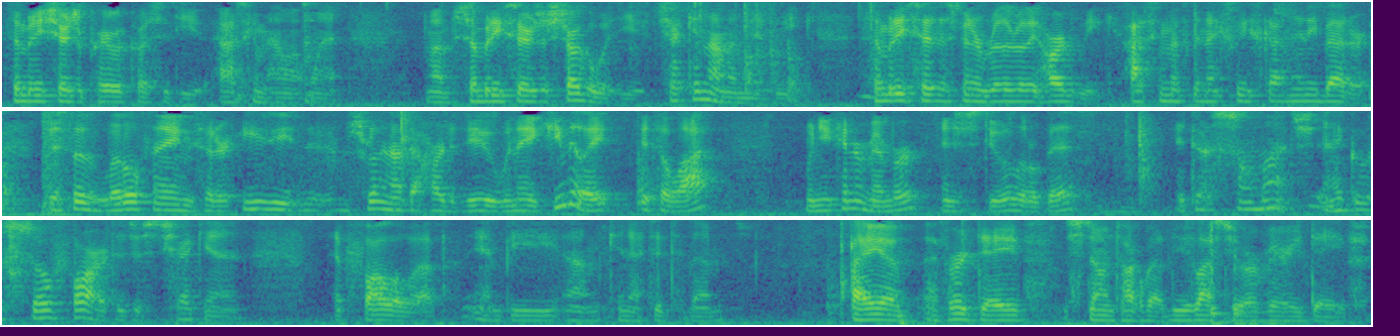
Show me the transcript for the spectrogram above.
Somebody shares a prayer request with you, ask them how it went. Um, somebody shares a struggle with you, check in on them midweek. Somebody says it's been a really, really hard week. Ask them if the next week's gotten any better. Just those little things that are easy, it's really not that hard to do. When they accumulate, it's a lot. When you can remember and just do a little bit, it does so much. And it goes so far to just check in and follow up and be um, connected to them. I, uh, I've heard Dave Stone talk about these last two are very Dave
